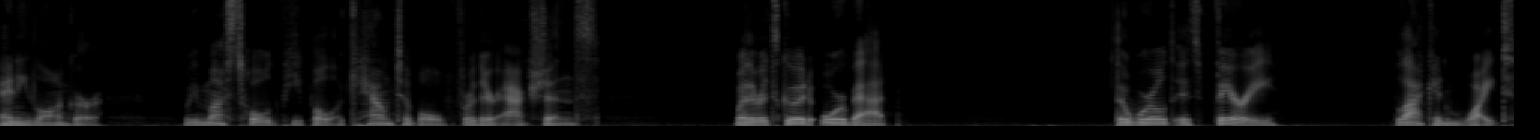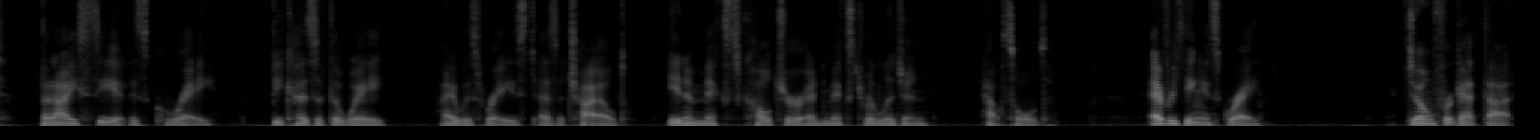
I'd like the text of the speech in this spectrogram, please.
any longer. We must hold people accountable for their actions, whether it's good or bad. The world is very black and white, but I see it as gray because of the way I was raised as a child in a mixed culture and mixed religion household. Everything is gray. Don't forget that.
